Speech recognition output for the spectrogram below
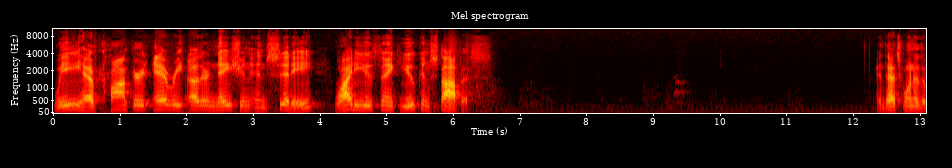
we have conquered every other nation and city. Why do you think you can stop us? And that's one of the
